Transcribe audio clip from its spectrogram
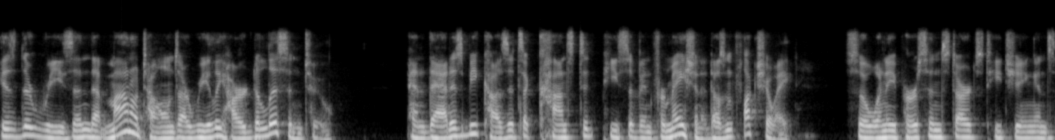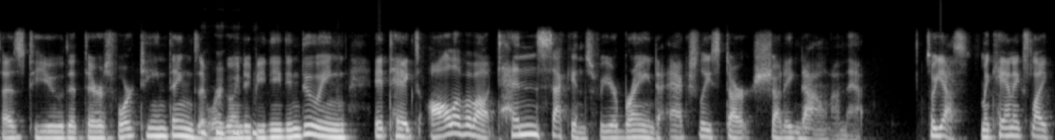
is the reason that monotones are really hard to listen to. And that is because it's a constant piece of information, it doesn't fluctuate. So when a person starts teaching and says to you that there's 14 things that we're going to be needing doing, it takes all of about 10 seconds for your brain to actually start shutting down on that. So yes, mechanics like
